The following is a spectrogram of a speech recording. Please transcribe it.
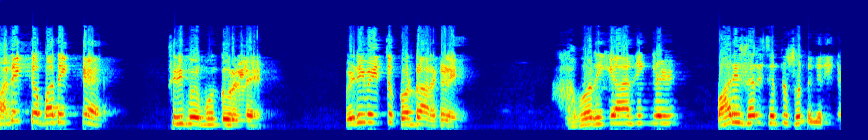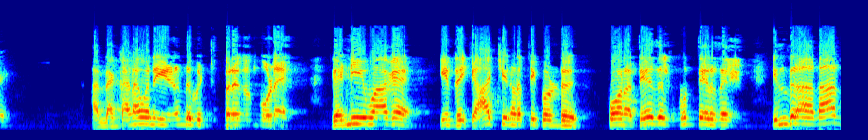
பதைக்க பதைக்க ஸ்ரீபெரும்புந்தூரிலே வெடிவைத்து கொன்றார்களே. அவரையா நீங்கள் வாரிசரிசு என்று சொல்லுகிறீர்கள்? அந்த கணவனை இழந்து விட்டு பிறகும் கூட கண்ணியமாக இன்றைக்கு ஆட்சி நடத்தி கொண்டு போன தேர்தல் முன் தேர்தலில் இந்திரா தான்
